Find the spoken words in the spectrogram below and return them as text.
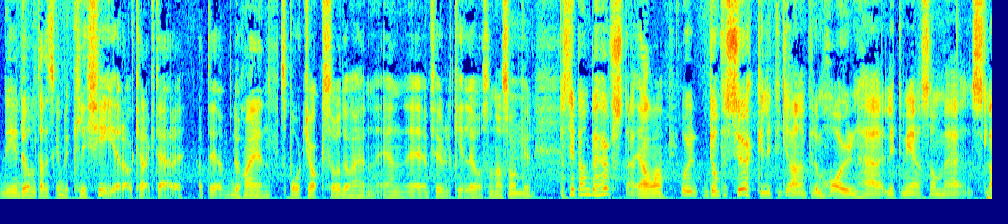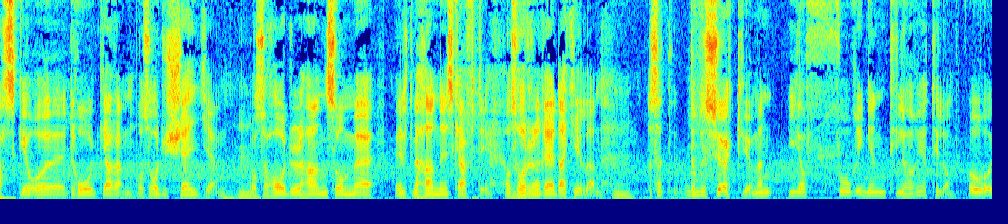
Det är ju dumt att det ska bli klichéer av karaktärer. Att det, du har en sportjock och du har en, en, eh, ful kille och sådana saker. Mm. Fast ibland behövs det. Ja, Och de försöker lite grann, för de har ju den här lite mer som eh, slaske och drogaren. Och så har du tjejen. Mm. Och så har du han som är lite mer handlingskraftig. Och så har du den rädda killen. Mm. Så att de försöker ju, men jag får ingen tillhörighet till dem. Och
